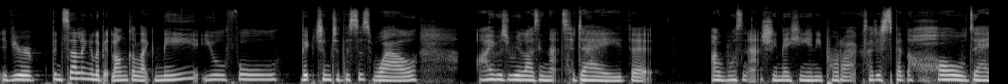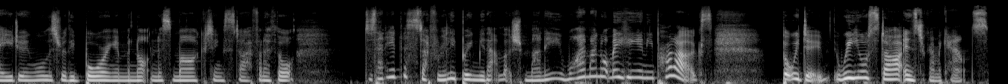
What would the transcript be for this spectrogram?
if you've been selling a little bit longer like me, you'll fall victim to this as well. I was realizing that today that I wasn't actually making any products. I just spent the whole day doing all this really boring and monotonous marketing stuff. And I thought, does any of this stuff really bring me that much money? Why am I not making any products? But we do. We all start Instagram accounts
